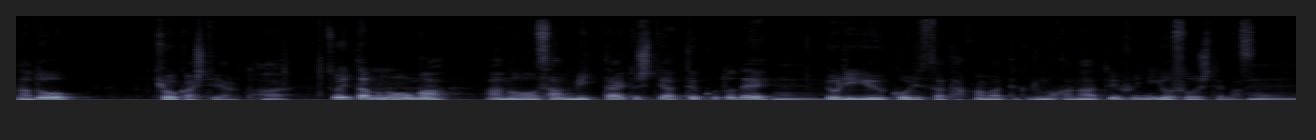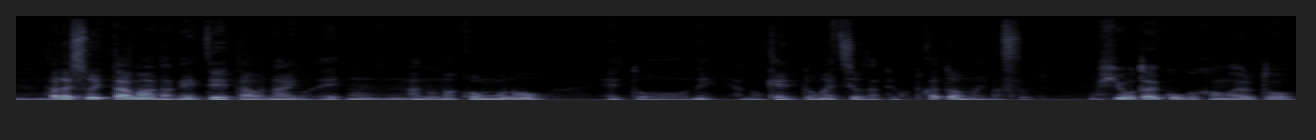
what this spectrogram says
などを強化してやると。はい。そういったものを、まあ、あの三位一体としてやっていくことで、うん。より有効率が高まってくるのかなというふうに予想してます。うん。ただしそういったまだねデータはないので、うんあのまあ、今後の,、えっとね、あの検討が必要だということかとは思います。費用対効果を考えると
